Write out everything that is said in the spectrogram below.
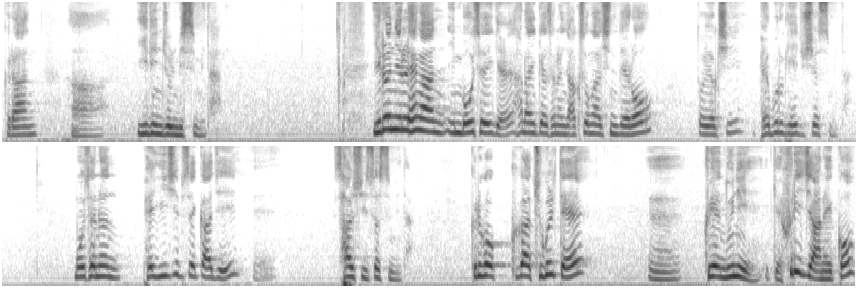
그러한 아, 일인 줄 믿습니다. 이런 일을 행한 이 모세에게 하나님께서는 약속하신 대로 또 역시 배부르게 해주셨습니다. 모세는 120세까지 살 수 있었습니다. 그리고 그가 죽을 때 에, 그의 눈이 이렇게 흐리지 않았고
